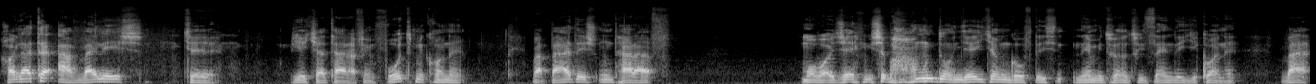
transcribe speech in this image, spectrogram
حالت اولش که یکی از طرفین فوت می‌کنه و بعدش اون طرف مواجه میشه با همون دنیایی که میگفتش نمی‌تونه توی زندگی کنه و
